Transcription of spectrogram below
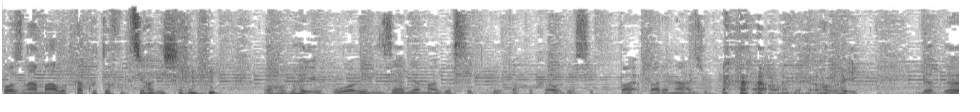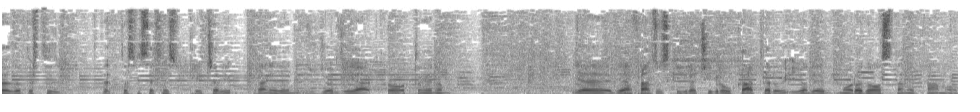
ko zna malo kako to funkcioniše ovaj, u ovim zemljama gde se gde tako kao da se pa, pare nađu. Da, onda, ovaj, da, da, zato što da, to smo sećam da smo pričali ranije da Đorđe ja kao to jednom je jedan francuski igrač igrao u Kataru i onda je morao da ostane tamo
